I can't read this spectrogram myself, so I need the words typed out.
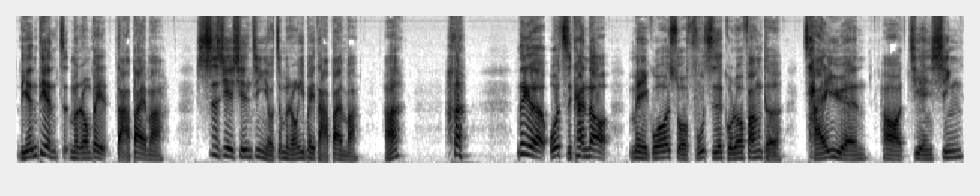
联电这么容易被打败吗？世界先进有这么容易被打败吗？啊？哼，那个我只看到美国所扶持的国罗方德裁员，好减薪。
